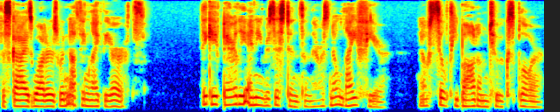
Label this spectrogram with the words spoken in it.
The sky's waters were nothing like the earth's. They gave barely any resistance, and there was no life here, no silty bottom to explore.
